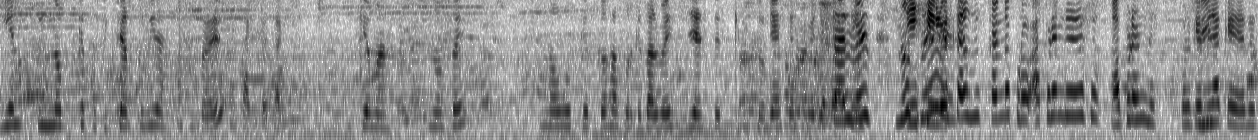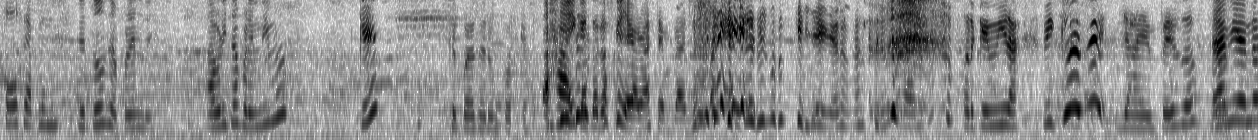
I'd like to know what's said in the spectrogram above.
bien y no que te asfixiar tu vida, ¿sabes? Exacto, exacto. ¿Qué más? No sé. No busques cosas porque tal vez ya esté escrito. Ya está escrito. Tal vez, no y sé. si lo estás buscando, aprende de eso. Aprende. Porque Sí. mira que de todo se aprende. De todo se aprende. Ahorita aprendimos que se puede hacer un podcast. Ajá, y que tenemos que llegar más temprano. Tenemos que llegar más temprano. Porque mira, mi clase ya empezó. Era bien, ¿no?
